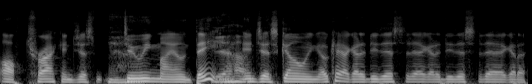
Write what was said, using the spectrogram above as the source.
off track and just Yeah. doing my own thing Yeah. and just going, okay, I got to do this today. I got to do this today. I got to,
